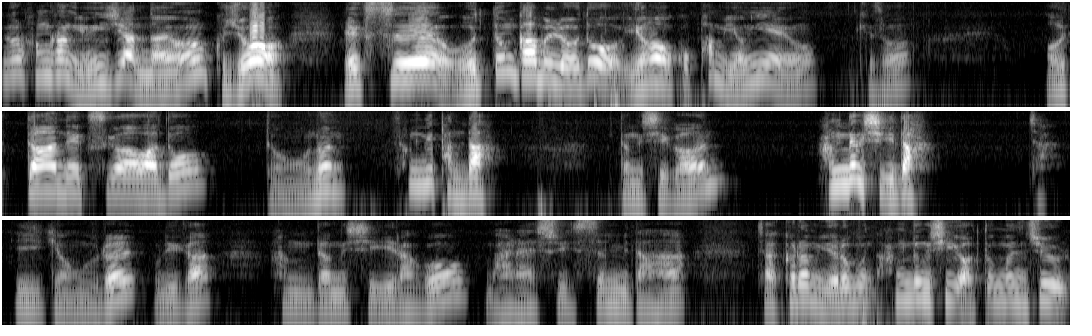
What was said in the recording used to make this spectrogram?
이건 항상 0이지 않나요? 그죠? x에 어떤 값을 넣어도 0하고 곱하면 0이에요. 그래서 어떠한 x가 와도 등호는 성립한다. 등식은 항등식이다. 자, 이 경우를 우리가 항등식이라고 말할 수 있습니다. 자, 그럼 여러분 항등식이 어떤 건지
